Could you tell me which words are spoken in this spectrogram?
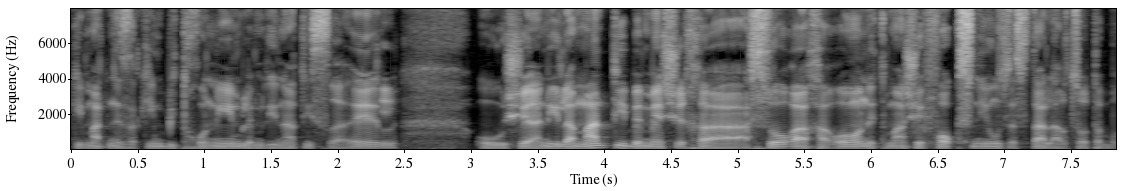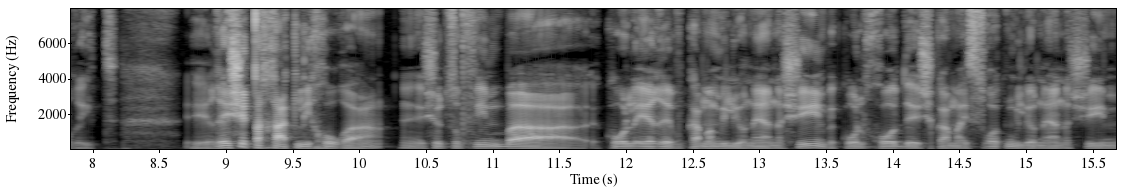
כמעט נזקים ביטחוניים למדינת ישראל, הוא שאני למדתי במשך העשור האחרון את מה שפוקס ניוז עשתה לארצות הברית. אה, רשת אחת לכאורה, אה, שצופים בה כל ערב כמה מיליוני אנשים, וכל חודש כמה עשרות מיליוני אנשים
